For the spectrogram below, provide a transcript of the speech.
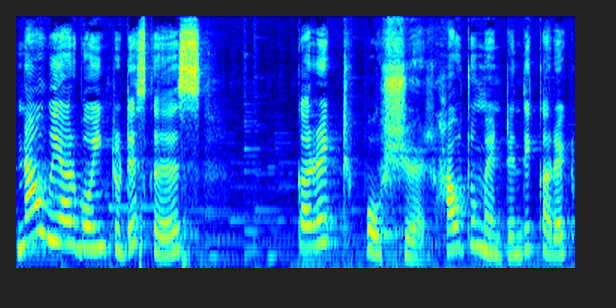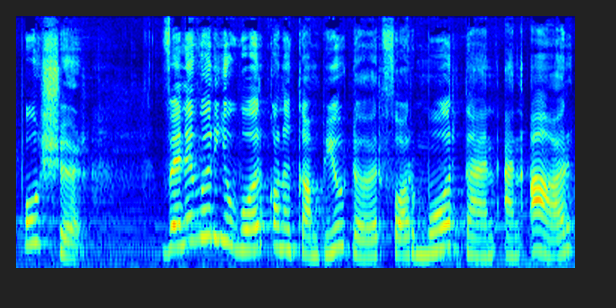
Now we are going to discuss correct posture how to maintain the correct posture. Whenever you work on a computer for more than an hour,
